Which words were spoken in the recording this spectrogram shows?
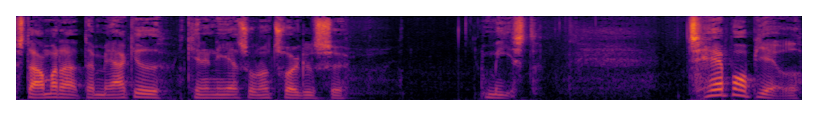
stammer, der, der mærkede Kananeas undertrykkelse mest. Taborbjerget,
